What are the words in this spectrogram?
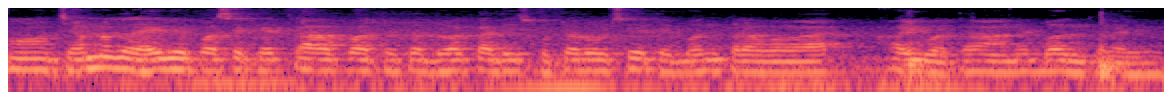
જામનગર હાઈવે પાસે ટેકા આપવા થતા દ્વારકાધીશ હોટલો છે તે બંધ કરાવવા આવ્યા હતા અને બંધ કરાવ્યો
